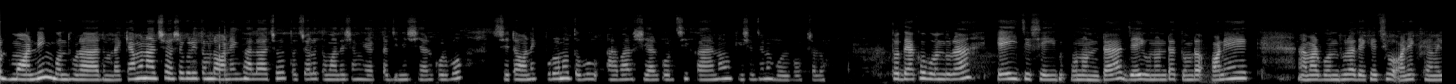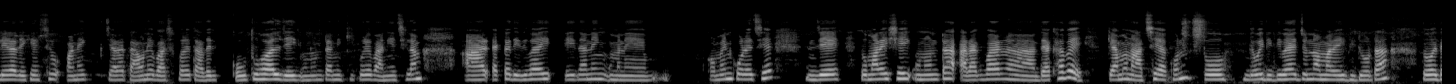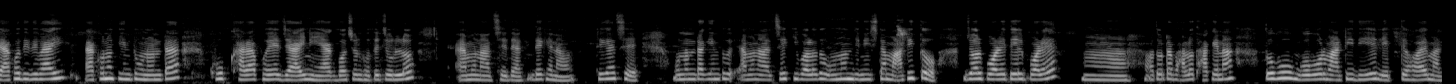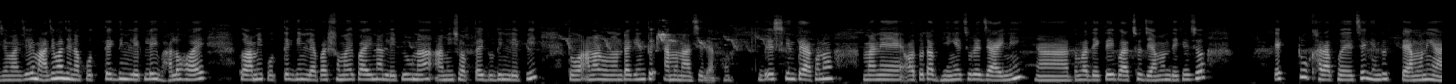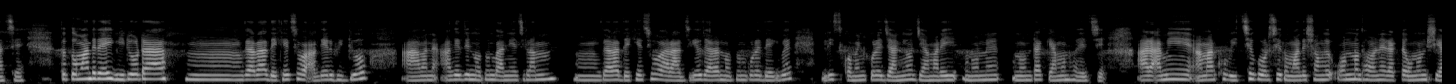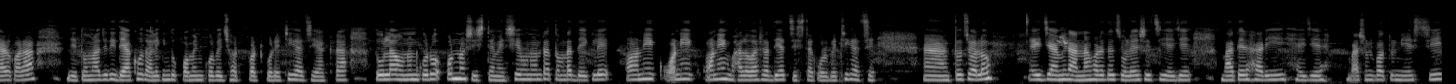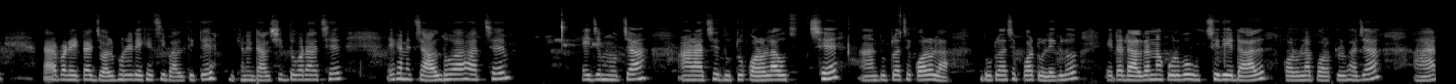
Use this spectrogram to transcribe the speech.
Good morning বন্ধুরা, তোমরা কেমন আছো? আশা করি তোমরা অনেক ভালো আছো। তো চলো তোমাদের সঙ্গে একটা জিনিস শেয়ার করব। সেটা অনেক পুরনো, তবু আবার শেয়ার করছি। কেন, কিসের জন্য বলব? চলো। তো দেখো বন্ধুরা, এই যে সেই উনুনটা, যেই উনুনটা তোমরা অনেক আমার বন্ধুরা দেখেছ, অনেক ফ্যামিলিরা দেখেছ, অনেক যারা টাউনে বাস করে তাদের কৌতূহল যেই উনুনটা আমি কি করে বানিয়েছিলাম। আর একটা দিদিভাই ইদানিং মানে কমেন্ট করেছে যে, তোমার এই সেই উনুনটা আর একবার দেখাবে? কেমন আছে এখন? তো ওই দিদিভাইয়ের জন্য আমার এই ভিডিওটা। তো দেখো দিদিভাই এখনও কিন্তু উনুনটা খুব খারাপ হয়ে যায়নি, এক বছর হতে চলল, এমন আছে, দেখ, দেখে নাও, ঠিক আছে? উনুনটা কিন্তু এমন আছে, কি বলো তো উনুন জিনিসটা মাটি তো, জল পরে তেল পড়ে অতটা ভালো থাকে না। তবু গোবর, মাটি দিয়ে লেপতে হয় মাঝে মাঝে। মাঝে মাঝে না প্রত্যেক দিন লেপলেই ভালো হয়। তো আমি প্রত্যেক দিন লেপার সময় পাই না, লেপিও না। আমি সপ্তাহে দুদিন লেপি। তো আমার উনুনটা কিন্তু এমন আছে, দেখো। বেশ কিন্তু এখনও মানে অতটা ভেঙে চুরে যায়নি। তোমরা দেখতেই পাচ্ছ, যেমন দেখেছ একটু খারাপ হয়েছে, কিন্তু তেমনই আছে। তো তোমাদের এই ভিডিওটা যারা দেখেছ আগের ভিডিও মানে আগে যে নতুন বানিয়েছিলাম যারা দেখেছ আর আজকেও যারা নতুন করে দেখবে প্লিজ কমেন্ট করে জানিও যে আমার এই উনুনে, উনুনটা কেমন হয়েছে। আর আমি, আমার খুব ইচ্ছে করছে তোমাদের সঙ্গে অন্য ধরনের একটা উনুন শেয়ার করা যে তোমরা যদি দেখো তাহলে কিন্তু কমেন্ট করবে ঝটপট করে, ঠিক আছে? একটা তোলা উনুন করো অন্য সিস্টেমে সেই উনুনটা তোমরা দেখলে অনেক অনেক অনেক ভালোবাসা দেওয়ার চেষ্টা করবে, ঠিক আছে? তো চলো, এই যে আমি রান্নাঘরেতে চলে এসেছি, এই যে ভাতের হাঁড়ি, এই যে বাসনপত্র নিয়ে এসেছি। তারপরে এটা জল ভরে রেখেছি বালতিতে। এখানে ডাল সিদ্ধ করা আছে। এখানে চাল ধোয়া আছে। এই যে মোচা, আর আছে দুটো করলা উচ্ছে দুটো আছে করলা, দুটো আছে পটল। এগুলো, এটা ডাল রান্না করব উচ্ছে দিয়ে ডাল, করলা, পটল ভাজা, আর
